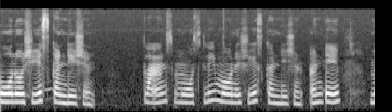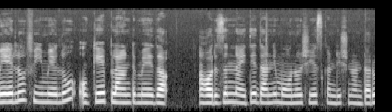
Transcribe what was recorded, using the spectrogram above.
monoecious condition plants mostly monoecious condition అంటే మేలు ఫీమేలు ఒకే ప్లాంట్ మీద ఆరిజన్ అయితే దాన్ని మోనోషియస్ కండిషన్ అంటారు.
